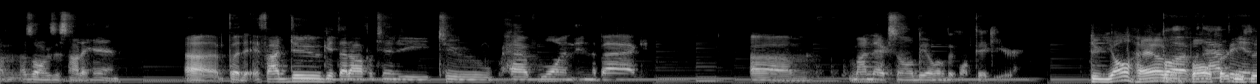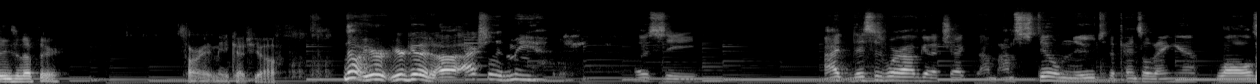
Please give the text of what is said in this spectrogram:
um, as long as it's not a hen. Uh, but if I do get that opportunity to have one in the bag, um, my next one will be a little bit more pickier. Do y'all have But a fall turkey being- season up there? Sorry, I didn't mean to cut you off. No, you're you're good. Uh, actually, let me let's see. I this is where I've got to check. I'm I'm still new to the Pennsylvania laws.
